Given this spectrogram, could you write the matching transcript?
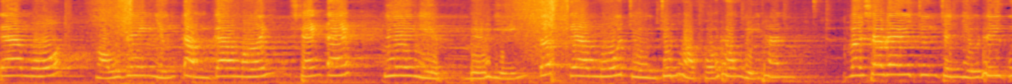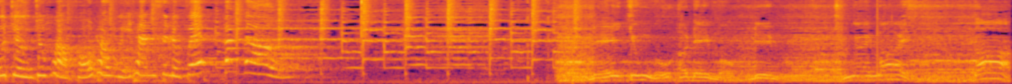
Ca múa Hậu Giang những tầm cao mới sáng tác Lê Nghiệp, biểu diễn Tết ca múa trường Trung học phổ thông Vị Thanh. Và sau đây, chương trình dự thi của trường Trung học phổ thông Vị Thanh xin được phép bắt đầu để chung ngủ ở đây một đêm. Ngày mai, ta,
